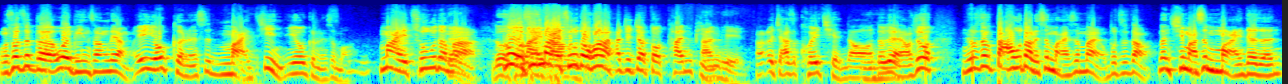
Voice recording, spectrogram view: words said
我们说这个未平仓量，也有可能是买进，也有可能什么卖出的嘛。如果是卖出的话，它就叫做摊平，摊平，而且还是亏钱的哦，对不对？啊，就说你说这个大户到底是买还是卖，我不知道。那起码是买的人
